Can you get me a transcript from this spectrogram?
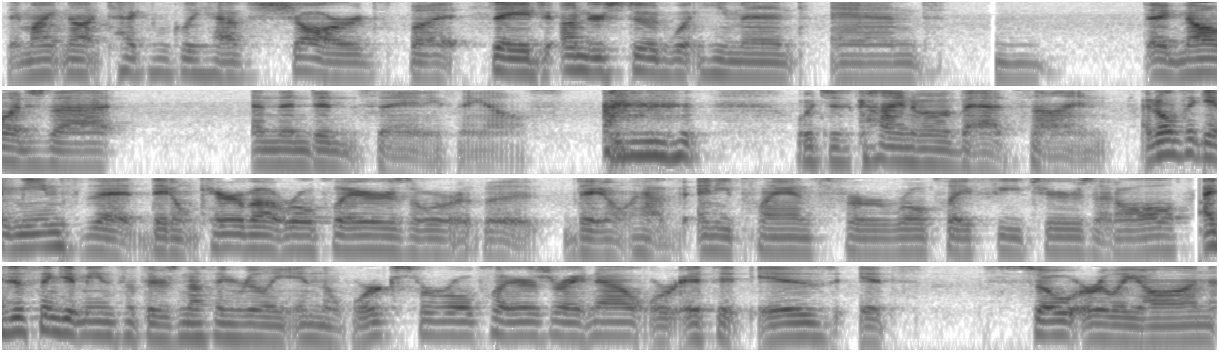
They might not technically have shards, but Sage understood what he meant and acknowledged that and then didn't say anything else. Which is kind of a bad sign. I don't think it means that they don't care about role players or that they don't have any plans for roleplay features at all. I just think it means that there's nothing really in the works for role players right now, or if it is, it's so early on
